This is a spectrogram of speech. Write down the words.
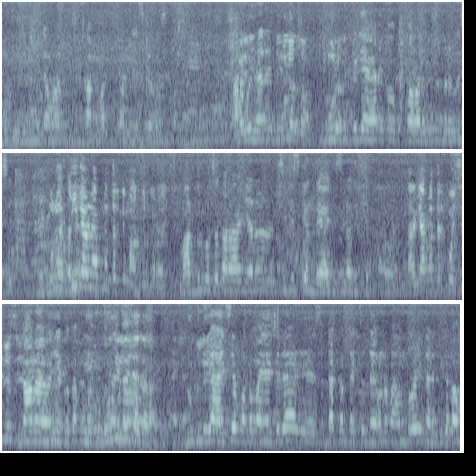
দু তিন দিন আমার সাত মাস দিয়েছে আর ওই হারে মূল ভিতরে গিয়ে হারে কলার ভিতরে ধরে ফেলেছে মূলত কি কারণে আপনাদেরকে মারধর করা হয়েছে? মারধর করছে তারা ইয়ার সিটি স্ক্যান দেয়া দিছে দেখে। তার কি আপনাদের কইছিল না না এই কথা কোনো রুগী লইছে তারা রুগী লিয়ে আইছে প্রথম আইছে রে ডাক্তার দেখছে দেখানো আমরা এই গাড়ি থেকে নাম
